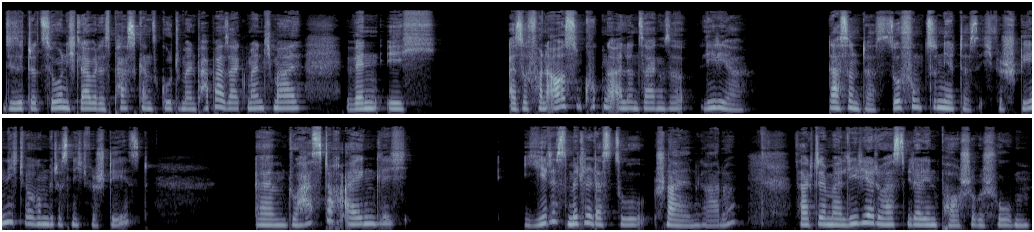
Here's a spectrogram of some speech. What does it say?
die Situation. Ich glaube, das passt ganz gut. Mein Papa sagt manchmal, wenn ich, also von außen gucken alle und sagen so, Lydia, das und das, so funktioniert das. Ich verstehe nicht, warum du das nicht verstehst. Ähm, du hast doch eigentlich jedes Mittel, das zu schnallen gerade. Sagte immer, Lydia, du hast wieder den Porsche geschoben.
